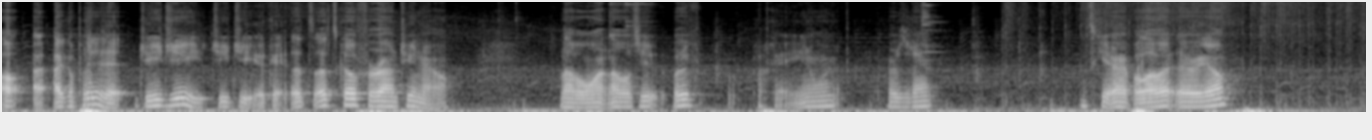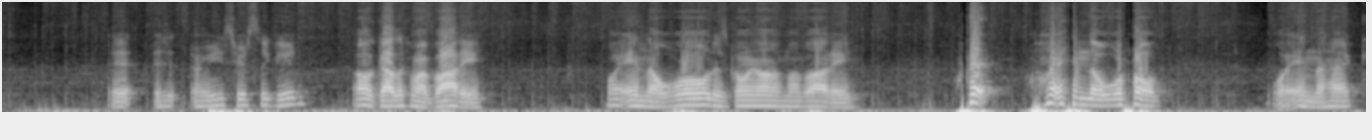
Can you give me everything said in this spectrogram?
Oh, I, I completed it. GG. GG. Okay, let's let's go for round two now. Level one, level two. What if? Okay, you know what? Where's it at? Let's get right below it. There we go. It is it? Are we seriously good? Oh God! Look at my body. What in the world is going on with my body? What? What in the world? What in the heck?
